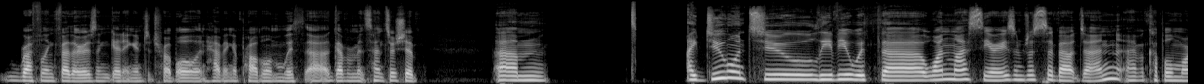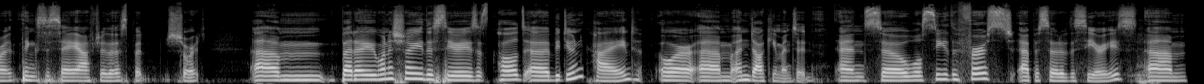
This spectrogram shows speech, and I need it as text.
ruffling feathers and getting into trouble and having a problem with uh, government censorship. Um, I do want to leave you with uh, one last series. I'm just about done. I have a couple more things to say after this, but short. Um, but I want to show you this series. It's called uh, Bidun Kaid or um, Undocumented. And so we'll see the first episode of the series. Um,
